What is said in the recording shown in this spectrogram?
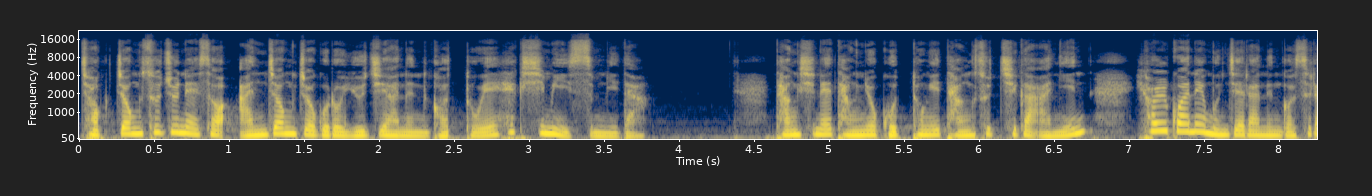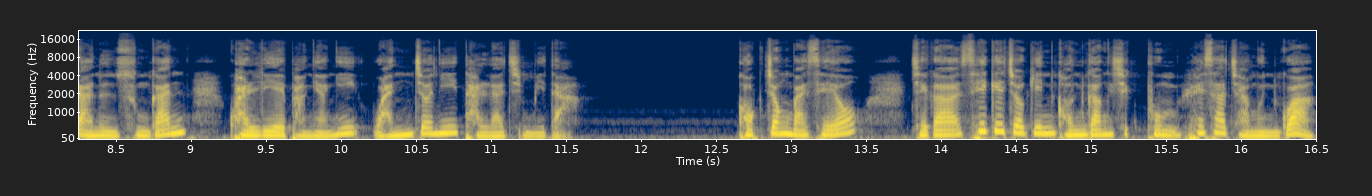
적정 수준에서 안정적으로 유지하는 것도의 핵심이 있습니다. 당신의 당뇨 고통이 당 수치가 아닌 혈관의 문제라는 것을 아는 순간 관리의 방향이 완전히 달라집니다. 걱정 마세요. 제가 세계적인 건강식품 회사 자문과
